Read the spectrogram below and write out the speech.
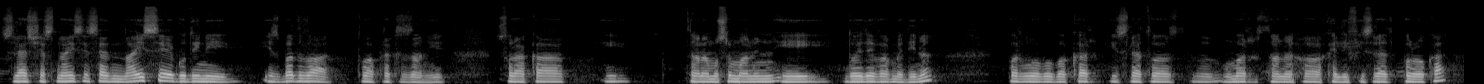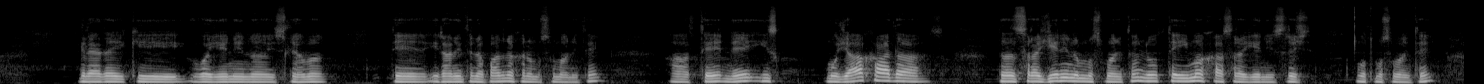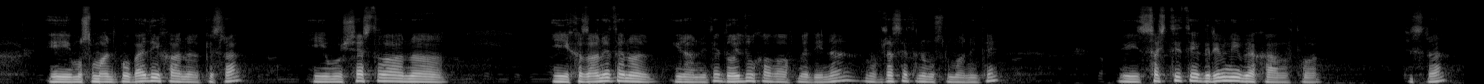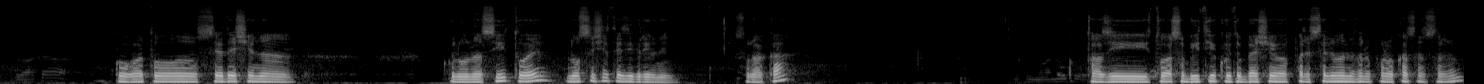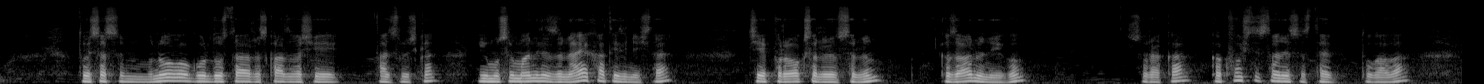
След 16-17 години избъдва това преказание. Сурака и стана мусулманин и дойде в Медина. Първо Абу Бакър и след това Умар станаха халифи след пророка гледайки воени на исляма, те ираните нападнаха на мусулманите, а те не можаха да да сражени на мусулманите, но те имаха сражени срещу от мусулманите. И мусулманите победиха на Кисра и имущества на и хазаните на ираните дойдоха в Медина, в ръцете на мусулманите. И същите гривни бяха в това Кисра когато седеше на колона си, той носеше тези гривни. Сурака. Тази, това събитие, което беше в преселването на пророка Сърсърм, той с много гордостта разказваше тази случка и мусулманите знаеха тези неща, че пророк Сърсърм каза на него, Сурака, какво ще стане с теб тогава?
